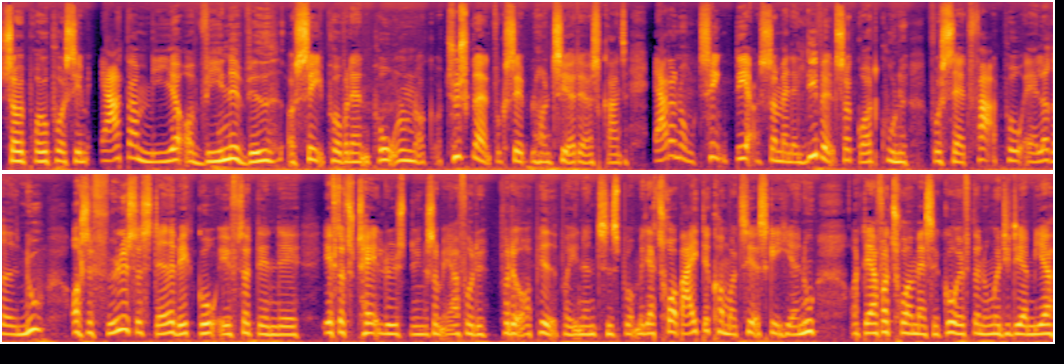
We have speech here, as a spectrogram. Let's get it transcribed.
så vil prøve på at se, er der mere at vinde ved at se på, hvordan Polen og, og Tyskland for eksempel håndterer deres grænse. Er der nogle ting der, som man alligevel så godt kunne få sat fart på allerede nu, og selvfølgelig så stadigvæk gå efter den øh, efter totalløsningen, som er få det, få det ophedet på en eller anden tidspunkt. Men jeg tror bare ikke, det kommer til at ske her nu, og derfor tror jeg, man skal gå efter nogle af de der mere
